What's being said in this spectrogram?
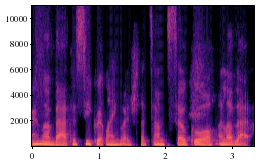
I love that the secret language. That sounds so cool. I love that.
